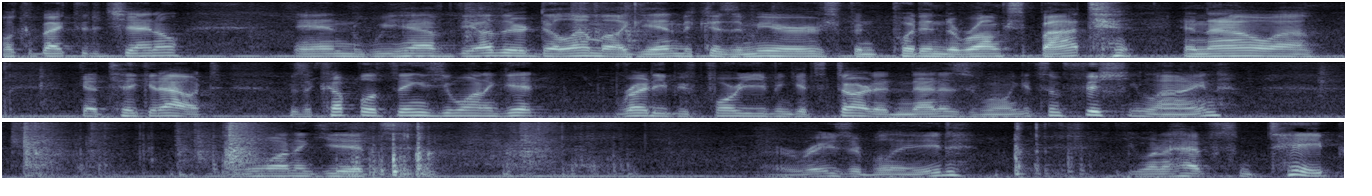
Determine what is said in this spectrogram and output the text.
Welcome back to the channel. And we have the other dilemma again because the mirror's been put in the wrong spot. and now uh, got to take it out. There's a couple of things you want to get ready before you even get started. And that is want to get some fishing line. You want to get a razor blade. You want to have some tape,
